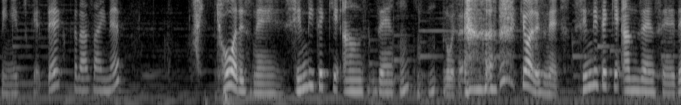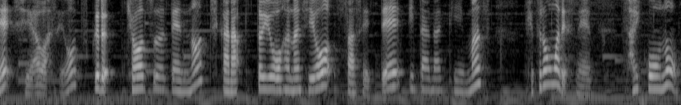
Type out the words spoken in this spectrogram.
身につけてくださいね。はい、今日はですね、心理的安全、ん？ん？ん？ごめんなさい。今日はですね、心理的安全性で幸せを作る共通点の力というお話をさせていただきます。結論はですね、最高の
